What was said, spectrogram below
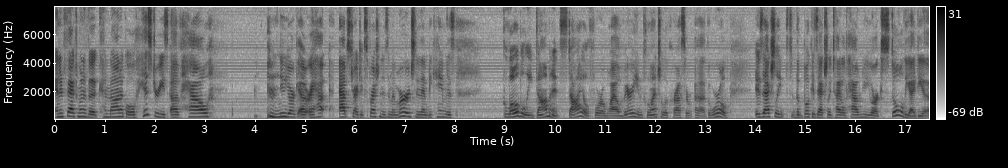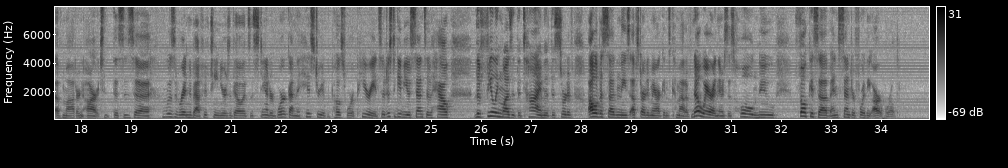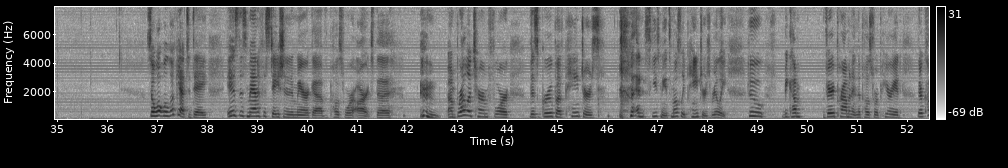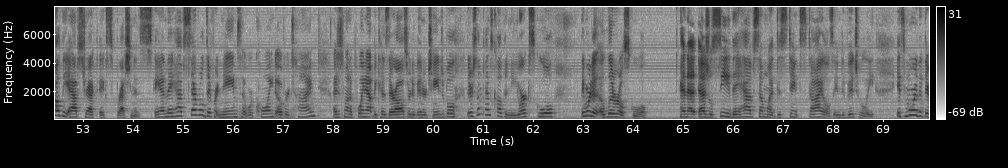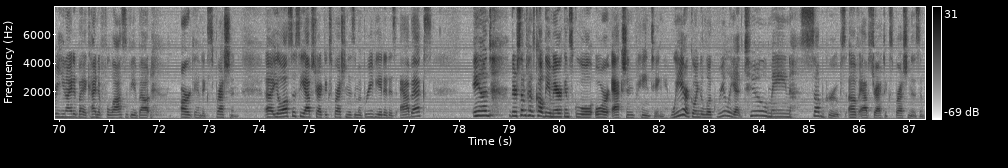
And in fact, one of the canonical histories of how New York uh, or abstract expressionism emerged and then became this globally dominant style for a while, very influential across uh, the world, is actually the book is actually titled "How New York Stole the Idea of Modern Art." This is uh, was written about 15 years ago. It's a standard work on the history of the post-war period. So just to give you a sense of how the feeling was at the time that this sort of all of a sudden these upstart Americans come out of nowhere and there's this whole new focus of and center for the art world. So what we'll look at today is this manifestation in America of post-war art, the umbrella term for this group of painters, and excuse me, it's mostly painters really, who become very prominent in the post-war period. They're called the abstract expressionists, and they have several different names that were coined over time. I just want to point out because they're all sort of interchangeable. They're sometimes called the New York School. They weren't a, a literal school. And as you'll see, they have somewhat distinct styles individually. It's more that they're united by a kind of philosophy about art and expression. Uh, you'll also see abstract expressionism abbreviated as ABEX, and they're sometimes called the American School or action painting. We are going to look really at two main subgroups of abstract expressionism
